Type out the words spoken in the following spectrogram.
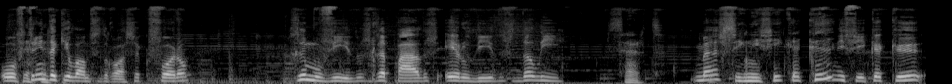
houve 30 km de rocha que foram removidos, rapados, erudidos dali. Certo. Mas Significa que. significa que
